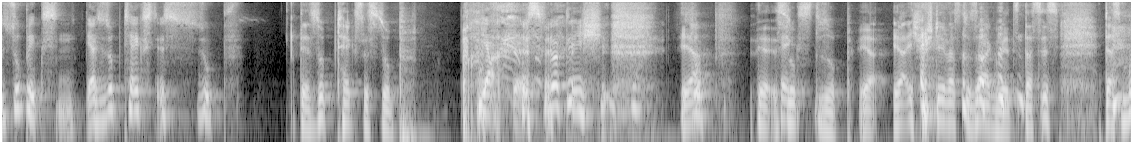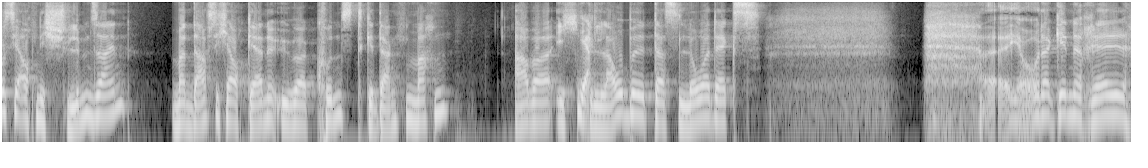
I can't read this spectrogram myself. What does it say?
suppigsten. Der Subtext ist sub. Der Subtext ist sub. Ja, der ist wirklich ja. sub. Ja, sub, sub. Ja, ja, ich verstehe, was du sagen willst. Das ist, das muss ja auch nicht schlimm sein. Man darf sich ja auch gerne über Kunst Gedanken machen. Aber ich ja. glaube, dass Lower Decks äh, oder generell,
